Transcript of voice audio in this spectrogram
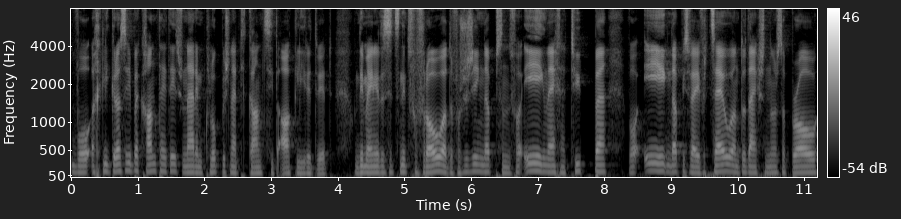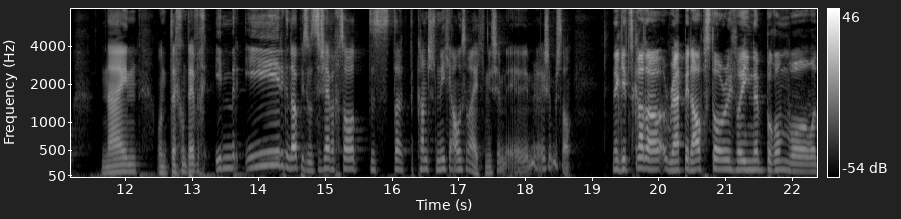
der eine bisschen größere Bekanntheit ist und er im Club ist und dann die ganze Zeit angeleiert wird. Und ich meine das jetzt nicht von Frauen oder von sonst irgendetwas, sondern von irgendwelchen Typen, die irgendetwas erzählen wollen und du denkst nur so, Bro, nein. Und dann kommt einfach immer irgendetwas. Und es ist einfach so, das, da, da kannst du nicht ausweichen. Ist immer, ist immer so. Dann gibt es gerade eine Wrap-It-Up-Story von irgendjemandem, wo,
